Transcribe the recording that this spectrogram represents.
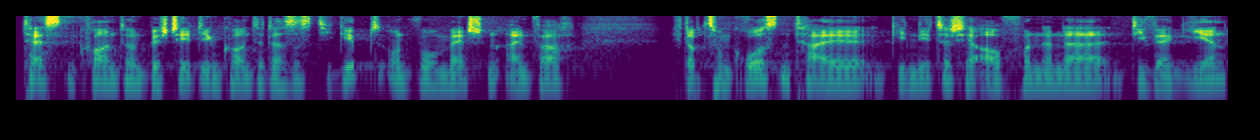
testen konnte und bestätigen konnte, dass es die gibt und wo Menschen einfach, ich glaube, zum großen Teil genetisch ja auch voneinander divergieren.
